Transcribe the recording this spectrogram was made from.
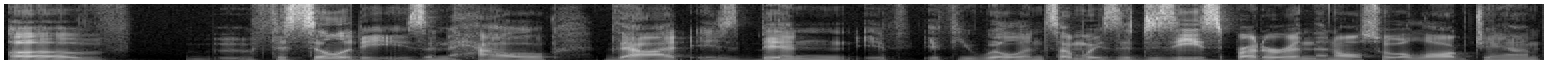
of facilities and how that has been, if if you will, in some ways a disease spreader and then also a logjam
